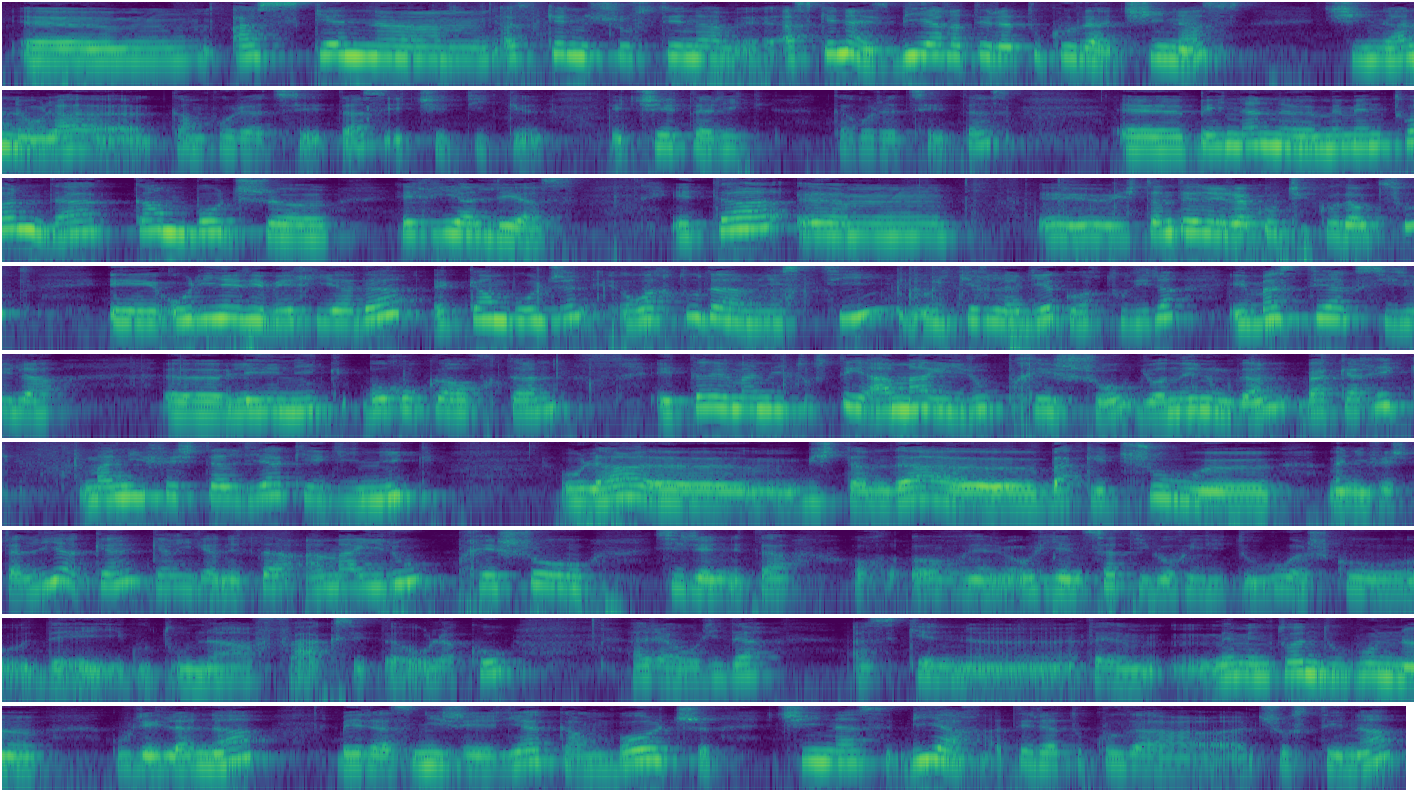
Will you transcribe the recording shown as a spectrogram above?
um, azken, um, azken sostena, azkena ez bihar ateratuko da Txinaz, Txinan nola kanporatzeetaz, etxetik, etxetarik kanporatzeetaz, uh, behinan uh, mementuan da Kambodž uh, herrialdeaz. Eta, um, e, istantean erakutsiko dautzut, e, hori ere berria da, e, Kambodjan, oartu da amnesti, edo ikerlariak oartu dira, emazteak zirela uh, lehenik, borroka hortan, eta eman dituzte ama iru preso, joan den udan, bakarrik manifestaldiak eginik, Hola, uh, biztanda uh, baketsu uh, manifestaldiak, eh, karrigan, eta ama iru preso ziren, eta horien zat igorri ditugu asko dei, gutuna, fax eta olako. Ara hori da, azken, uh, mementuan dugun uh, gure lana, beraz Nigeria, Kambodж, Txinaz, bihar ateratuko da txostena,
